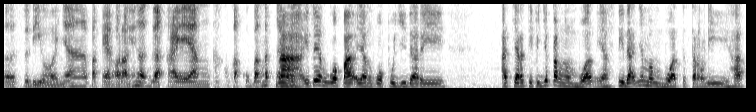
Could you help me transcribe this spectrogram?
eh, studionya, pakaian orangnya nggak kayak yang kaku-kaku banget nggak sih? nah itu yang gua pa- yang gua puji dari acara TV Jepang membuat yang setidaknya membuat terlihat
